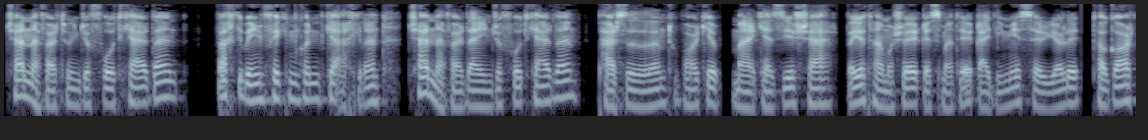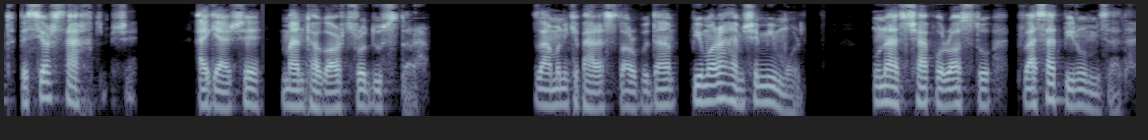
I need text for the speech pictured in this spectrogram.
چند نفر تو اینجا فوت کردند وقتی به این فکر می‌کنید که اخیرا چند نفر در اینجا فوت کردن پرسه زدن تو پارک مرکزی شهر و یا تماشای قسمت قدیمی سریال تاگارت بسیار سخت میشه. اگرچه من تاگارت رو دوست دارم. زمانی که پرستار بودم بیمارا همیشه میمرد. اون از چپ و راست و وسط بیرون می‌زدن.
